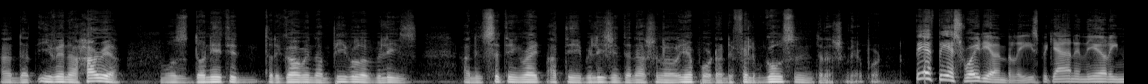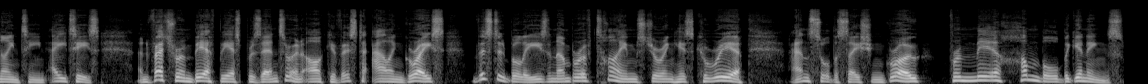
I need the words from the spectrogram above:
and that even a Harrier was donated to the government and people of Belize and it's sitting right at the Belize International Airport, at the Philip Goldson International Airport. BFBS radio in Belize began in the early 1980s, and veteran BFBS presenter and archivist Alan Grace visited Belize a number of times during his career and saw the station grow from mere humble beginnings.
